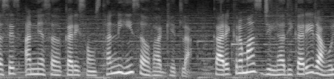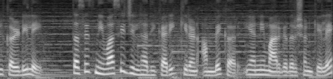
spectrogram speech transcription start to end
तसेच अन्य सहकारी संस्थांनीही सहभाग घेतला. कार्यक्रमास जिल्हाधिकारी राहुल कर्डिले तसेच निवासी जिल्हाधिकारी किरण आंबेकर यांनी मार्गदर्शन केले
